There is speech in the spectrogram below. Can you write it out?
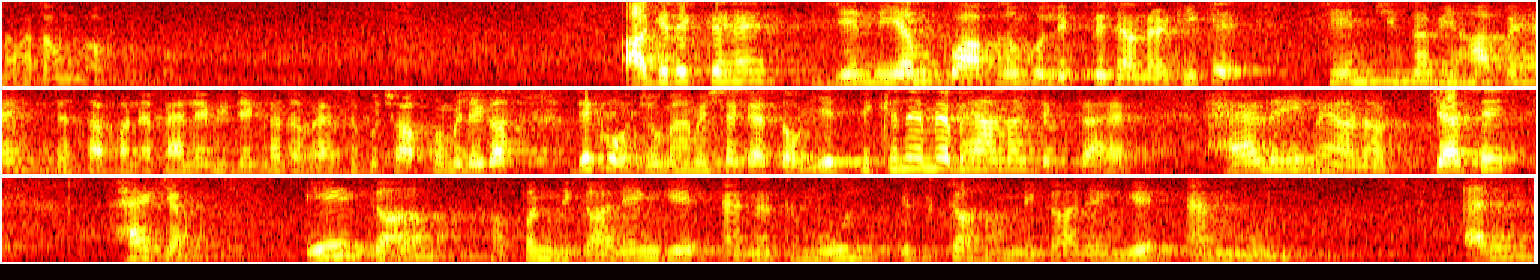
मैं बताऊँगा आप लोगों को। आगे देखते हैं, ये नियम को आप लोगों को लिखते जाना है, ठीक है? सेम चीज़ अब यहाँ पे है, जैसा अपन ने पहले भी देखा था, वैसे कुछ आपको मिलेगा। देखो, जो मैं हमेशा कहता हूँ, ये दिखने में भयानक दिखता है है नहीं भयानक। कैसे? है क्या? ए का अपन निकालेंगे एनथ मूल, इसका हम निकालेंगे एम मूल। एन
